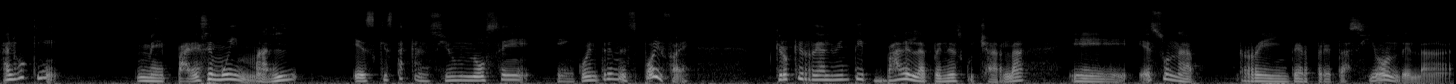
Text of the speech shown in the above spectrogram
Algo que me parece muy mal es que esta canción no se encuentre en Spotify. Creo que realmente vale la pena escucharla. Eh, es una reinterpretación de la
